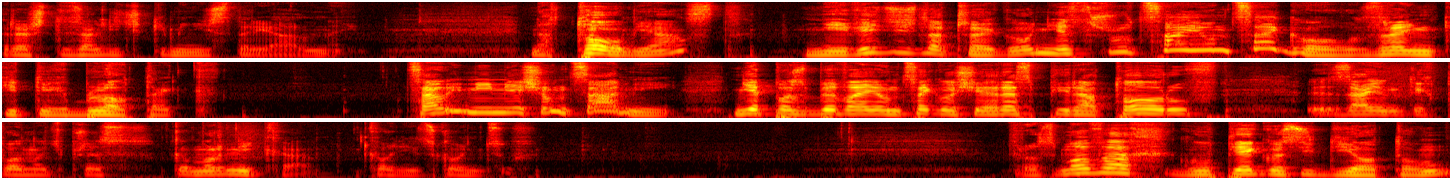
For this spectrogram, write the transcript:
reszty zaliczki ministerialnej. Natomiast nie wiedzieć dlaczego nie zrzucającego z ręki tych blotek. Całymi miesiącami nie pozbywającego się respiratorów zajętych ponoć przez komornika. Koniec końców. W rozmowach głupiego z idiotą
